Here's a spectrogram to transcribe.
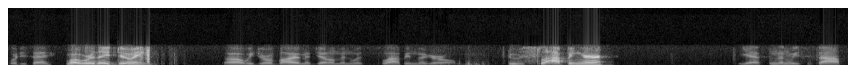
what do you say? What were they doing? Uh, we drove by and the gentleman was slapping the girl. He was slapping her? Yes, and then we stopped.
